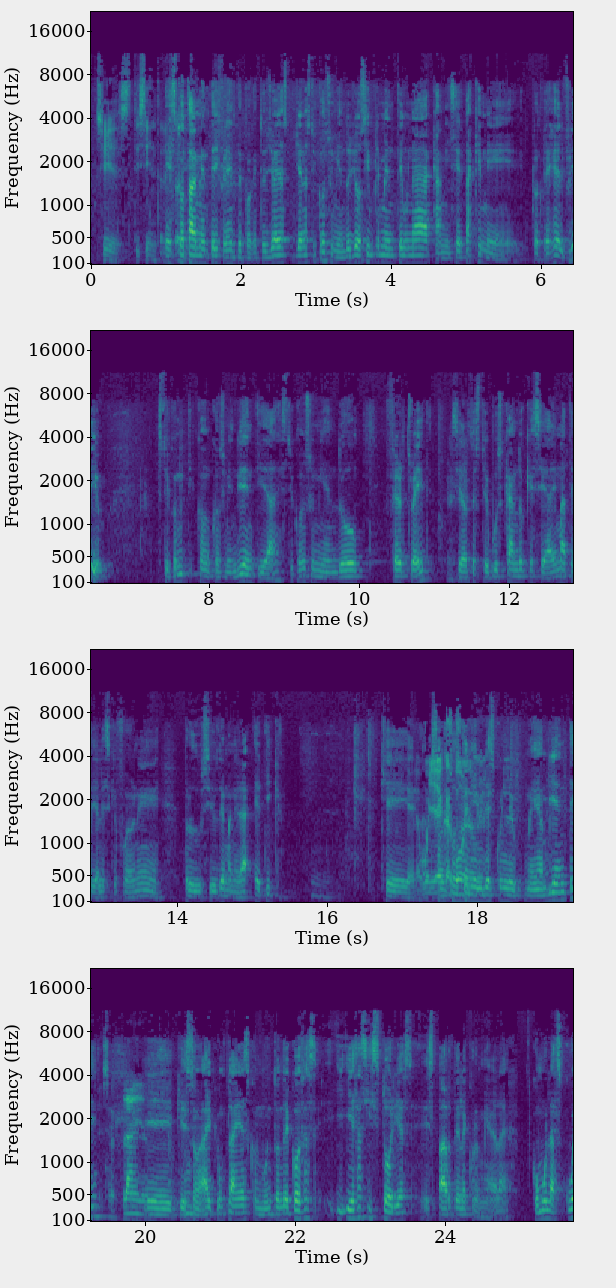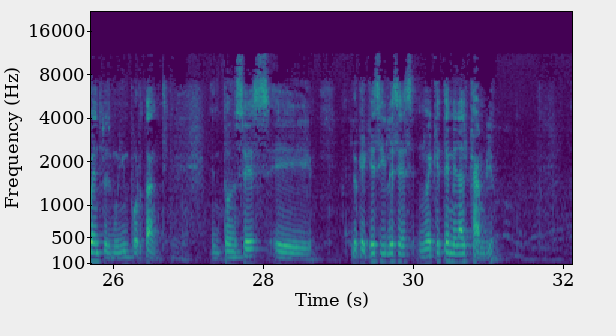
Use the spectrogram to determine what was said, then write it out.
sí, es distinto. Es totalmente diferente, porque entonces yo ya, no estoy consumiendo yo simplemente una camiseta que me protege del frío. Estoy consumiendo identidad, estoy consumiendo fair trade, ¿cierto? Estoy buscando que sea de materiales que fueron eh, producidos de manera ética, que son sostenibles con el medio ambiente, eh, que son, hay compliance con un montón de cosas, y, y, esas historias es parte de la economía naranja. Cómo las cuento es muy importante. Entonces, eh, lo que hay que decirles es, no hay que temer al cambio,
